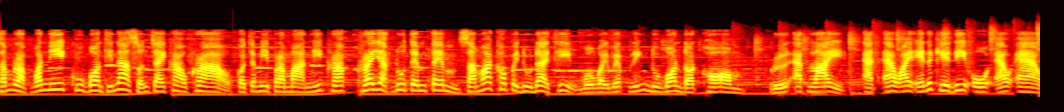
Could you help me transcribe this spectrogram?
สำหรับวันนี้คู่บอลที่น่าสนใจคร่าวๆ ก็จะมีประมาณนี้ครับ ใครอยากดูเต็มๆ สามารถเข้าไปดูได้ที่ www.linkdubon.com หรือ at line at linkdoll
